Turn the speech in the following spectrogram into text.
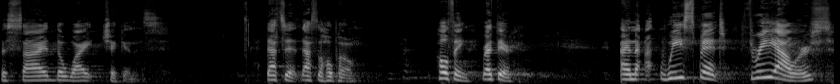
beside the white chickens. That's it, that's the whole poem. Whole thing, right there. And we spent three hours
